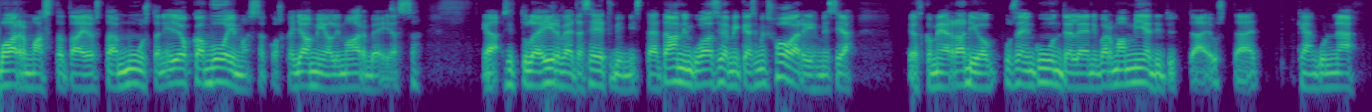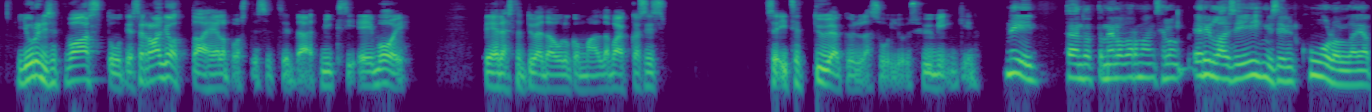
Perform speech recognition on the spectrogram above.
varmasta tai jostain muusta, niin ei olekaan voimassa, koska Jami oli Marbejassa. Ja sitten tulee hirveätä setvimistä. Ja tämä on niinku asia, mikä esimerkiksi HR-ihmisiä, jotka meidän radio usein kuuntelee, niin varmaan mietityttää just tämä, että ikään kuin nämä juridiset vastuut, ja se rajoittaa helposti sit sitä, että miksi ei voi tehdä sitä työtä ulkomailta, vaikka siis se itse työ kyllä sujuisi hyvinkin. Niin, tämä on totta. Meillä on varmaan siellä on erilaisia ihmisiä nyt kuulolla ja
